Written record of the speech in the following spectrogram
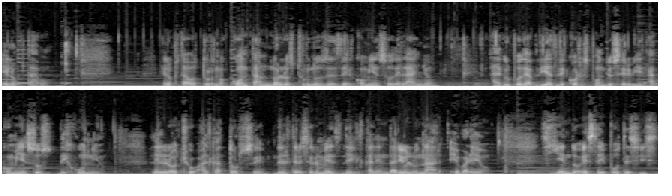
el octavo. El octavo turno, contando los turnos desde el comienzo del año, al grupo de Abdías le correspondió servir a comienzos de junio, del 8 al 14 del tercer mes del calendario lunar hebreo. Siguiendo esta hipótesis,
